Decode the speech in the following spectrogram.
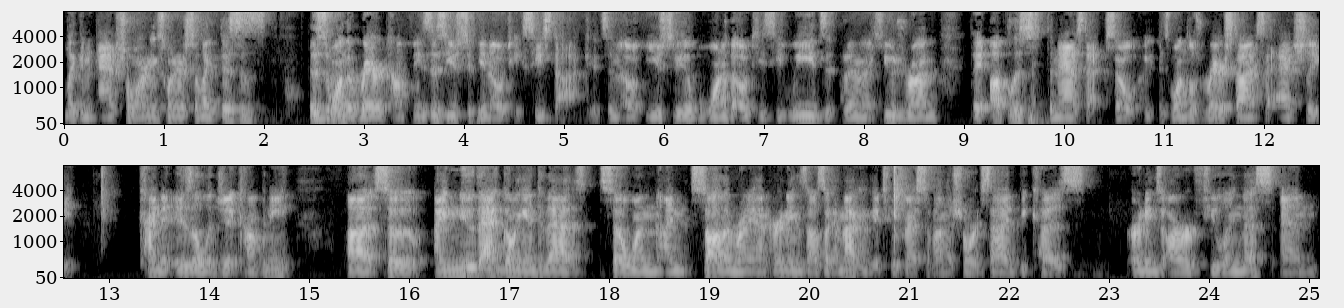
like an actual earnings winner. So like this is this is one of the rare companies. This used to be an OTC stock. It's an used to be one of the OTC weeds. It put in a huge run. They uplisted the Nasdaq, so it's one of those rare stocks that actually kind of is a legit company. Uh, so I knew that going into that. So when I saw them running on earnings, I was like, I'm not going to get too aggressive on the short side because earnings are fueling this. And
